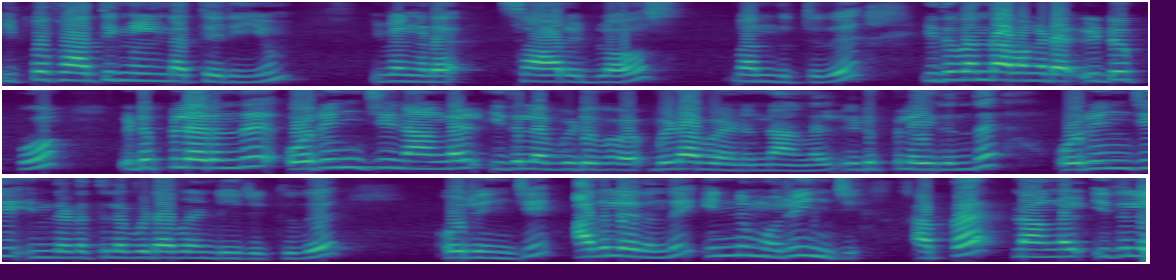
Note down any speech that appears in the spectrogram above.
இப்ப பாத்தீங்கன்னா தெரியும். இவங்களோட சாரி பிளவுஸ் வந்துட்டுது. இது வந்து அவங்களோட இடுப்பு. இடுப்புல இருந்து ஒரு இஞ்சி நாங்கள் இதுல விடு விட வேணும் நாங்கள். இடுப்புல இருந்து ஒரு இஞ்சி இந்த இடத்துல விட வேண்டி இருக்குது ஒரு இஞ்சி அதுல இருந்து இன்னும் ஒரு இஞ்சி அப்ப நாங்கள் இதுல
